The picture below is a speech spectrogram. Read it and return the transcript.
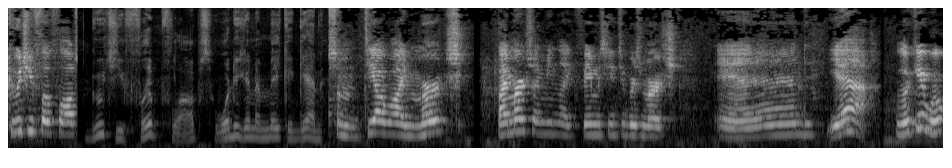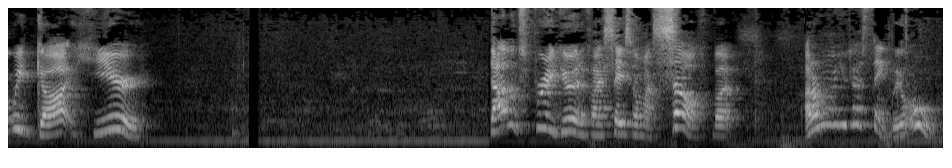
Gucci flip-flops, Gucci flip flops. What are you gonna make again? some DIY merch. By merch, I mean like famous YouTubers merch. And yeah. Look at what we got here. That looks pretty good if I say so myself, but I don't know what you guys think. We Oh,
